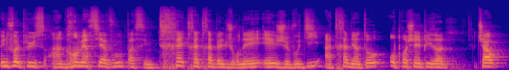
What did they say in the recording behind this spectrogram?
Une fois de plus, un grand merci à vous. Passez une très, très, très belle journée. Et je vous dis à très bientôt au prochain épisode. Ciao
